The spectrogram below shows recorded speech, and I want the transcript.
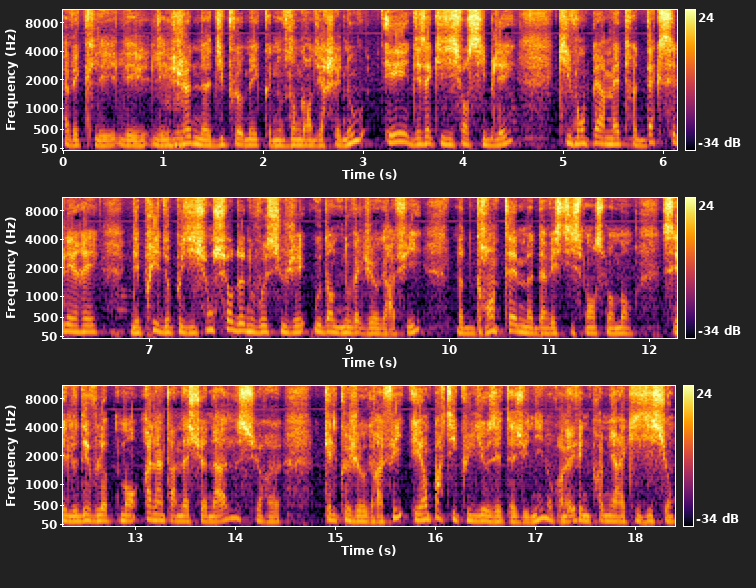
avec les, les, les mhm. jeunes diplômés que nous faisons grandir chez nous et des acquisitions ciblées qui vont permettre d'accélérer des prises de position sur de nouveaux sujets ou dans de nouvelles géographies. Notre grand thème d'investissement en ce moment, c'est le développement à l'international sur euh, quelques géographies et en particulier aux États-Unis. Donc on a fait une première acquisition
